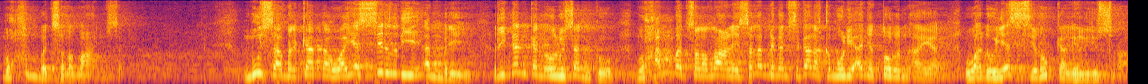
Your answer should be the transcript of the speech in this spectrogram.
Muhammad sallallahu alaihi wasallam. Musa berkata wa yassirli amri. Ringankan urusanku Muhammad sallallahu alaihi wasallam dengan segala kemuliaannya turun ayat wa nuyassiruka lil yusra.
